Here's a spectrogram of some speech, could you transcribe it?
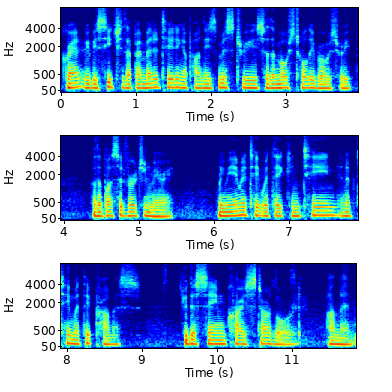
grant, we beseech you, that by meditating upon these mysteries of the most holy Rosary of the Blessed Virgin Mary, we may imitate what they contain and obtain what they promise. Through the same Christ our Lord. Amen.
